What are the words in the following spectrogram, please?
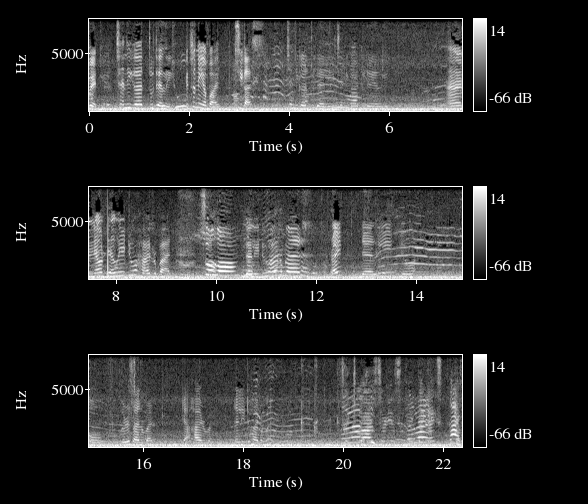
wait. Chandigarh to Delhi. It's a nearby. See, guys. Chandigarh to Delhi. Chandigarh to Delhi. And now Delhi to Hyderabad. So long. Delhi to Hyderabad. Right? Delhi to. Oh, where is Hyderabad? Yeah, Hyderabad. Delhi to Hyderabad. It's like two hours, 30 and something like that, guys. Guys,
